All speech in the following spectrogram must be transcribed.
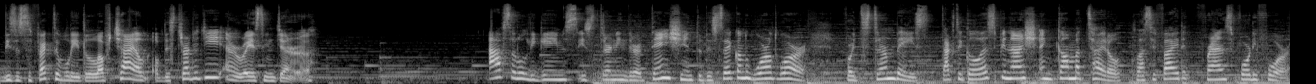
This is effectively the love child of the strategy and racing genre. Absolutely Games is turning their attention to the Second World War for its turn based tactical espionage and combat title classified France 44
